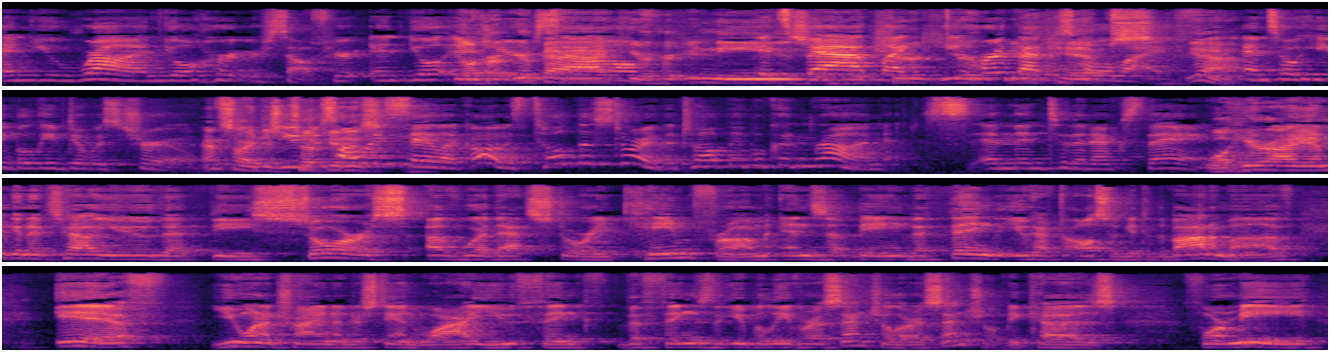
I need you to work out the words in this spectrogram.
and you run, you'll hurt yourself. You're in, you'll, You'll injure hurt your yourself. back, you'll hurt your knees, It's bad. like your- he your- heard that his whole life. Yeah. And so he believed it was true. And so I just you took just it as- always say like, oh, I was told this story. The tall people couldn't run, and then to the next thing. Well, here I am going to tell you that the source of where that story came from ends up being the thing that you have to also get to the bottom of if you want to try and understand why you think the things that you believe are essential are essential. Because for me,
